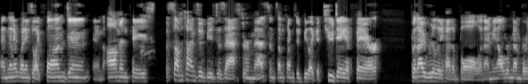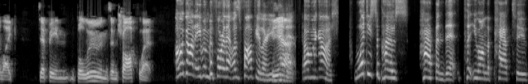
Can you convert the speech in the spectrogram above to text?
And then it went into like fondant and almond paste. Sometimes it would be a disaster mess and sometimes it'd be like a two day affair. But I really had a ball. And I mean, I'll remember like dipping balloons in chocolate. Oh my God. Even before that was popular, you Yeah. did it. Oh my gosh. What do you suppose happened that put you on the path to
